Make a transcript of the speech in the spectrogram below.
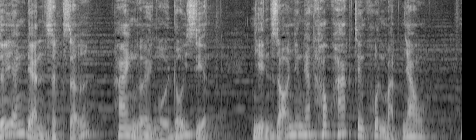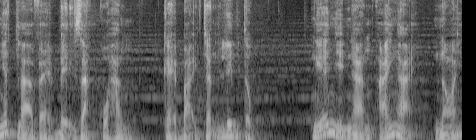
Dưới ánh đèn rực rỡ, hai người ngồi đối diện, nhìn rõ những nét hốc hác trên khuôn mặt nhau, nhất là vẻ bệ giặc của Hằng, kẻ bại trận liên tục. Nghĩa nhìn nàng ái ngại, nói:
